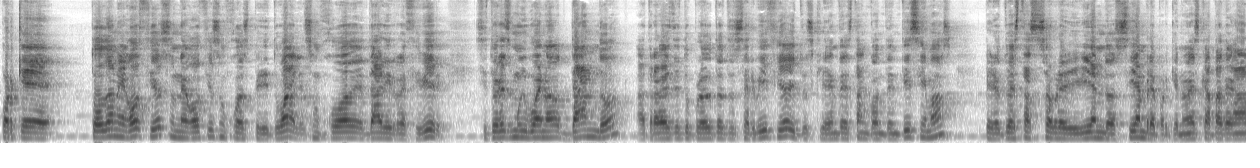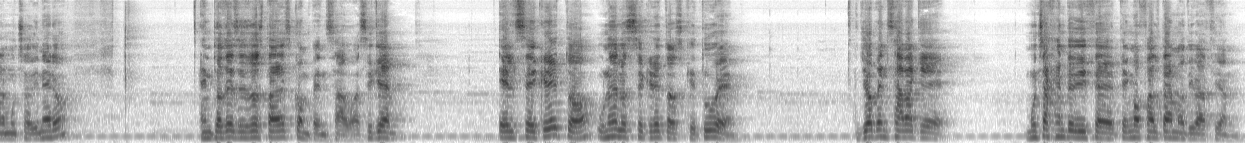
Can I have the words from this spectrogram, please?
Porque todo negocio es un negocio, es un juego espiritual, es un juego de dar y recibir. Si tú eres muy bueno dando a través de tu producto o tu servicio y tus clientes están contentísimos, pero tú estás sobreviviendo siempre porque no eres capaz de ganar mucho dinero, entonces eso está descompensado. Así que el secreto, uno de los secretos que tuve, yo pensaba que mucha gente dice, tengo falta de motivación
